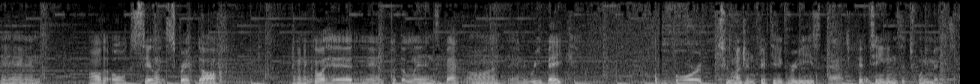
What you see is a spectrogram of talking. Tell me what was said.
and all the old sealant scraped off, we're gonna go ahead and put the lens back on and rebake for 250 degrees at 15 to 20 minutes.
